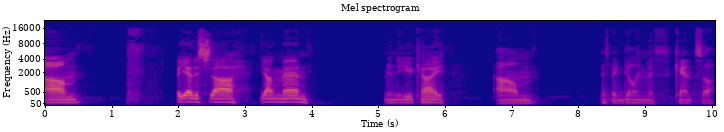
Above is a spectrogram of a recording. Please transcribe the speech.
Um, but yeah, this uh, young man in the UK um, has been dealing with cancer,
